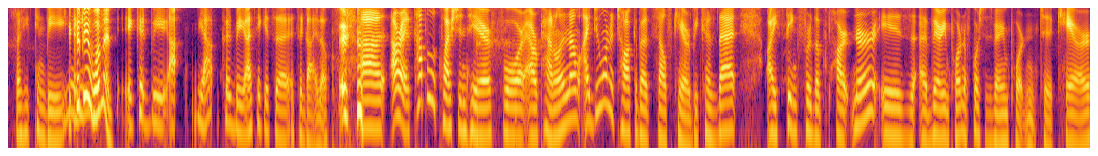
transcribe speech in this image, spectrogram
So he can be. It could be a woman. It could be. Uh, yeah, could be. I think it's a it's a guy though. uh, all right, a couple of questions here for our panel, and now I do want to talk about self care because that I think for the partner is uh, very important. Of course, it's very important to care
